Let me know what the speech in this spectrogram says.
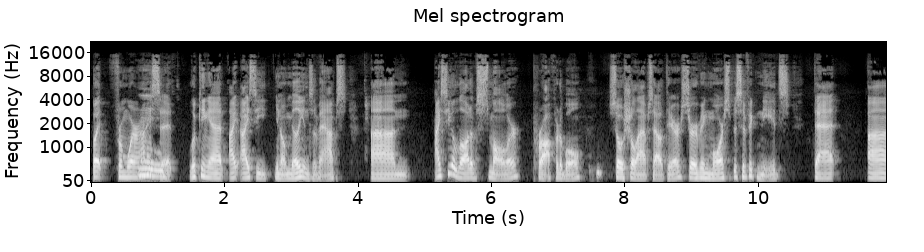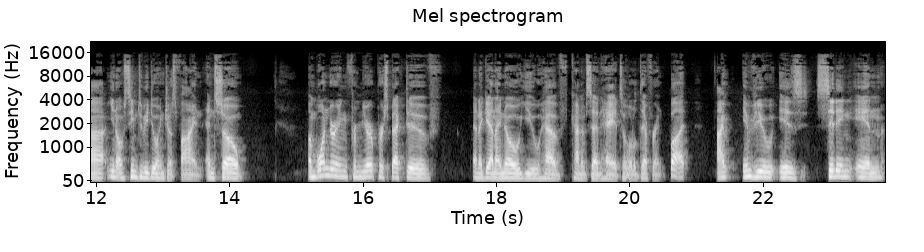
But from where mm. I sit, looking at, I, I see you know millions of apps. Um, I see a lot of smaller, profitable social apps out there serving more specific needs that uh, you know seem to be doing just fine. And so I'm wondering from your perspective, and again, I know you have kind of said, "Hey, it's a little different," but I'm IMVU is sitting in,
